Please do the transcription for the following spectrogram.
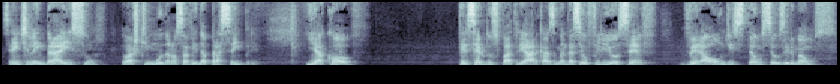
se a gente lembrar isso, eu acho que muda a nossa vida para sempre. Yaakov terceiro dos patriarcas, manda seu filho Yosef ver aonde estão seus irmãos.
